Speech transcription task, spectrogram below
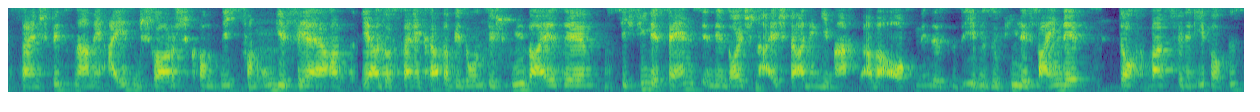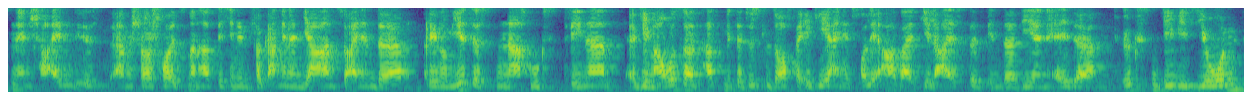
Sein Spitzname Eisenschorsch kommt nicht von ungefähr. Er hat ja durch seine körperbetonte Spielweise sich viele Fans in den deutschen Eisstadien gemacht, aber auch mindestens ebenso viele Feinde. Doch was für den EV Füssen entscheidend ist, ähm, George Holzmann hat sich in den vergangenen Jahren zu einem der renommiertesten Nachwuchstrainer äh, gemausert, hat mit der Düsseldorfer EG eine tolle Arbeit geleistet in der DNL der höchsten Division,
